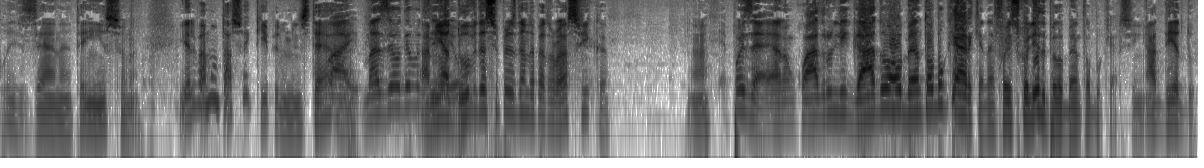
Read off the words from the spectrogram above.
Pois é, né? Tem isso, né? E ele vai montar sua equipe no Ministério. Vai, né? mas eu devo dizer... A minha eu... dúvida é se o presidente da Petrobras fica. Né? Pois é, era um quadro ligado ao Bento Albuquerque, né? Foi escolhido pelo Bento Albuquerque. Sim, a dedo.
